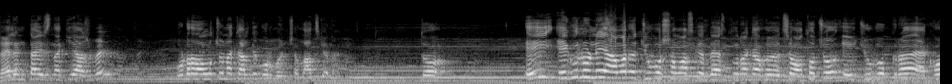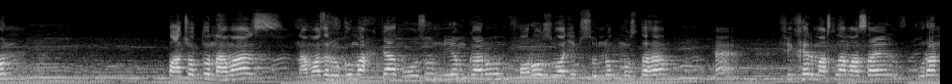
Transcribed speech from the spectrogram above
ভ্যালেন্টাইজ নাকি আসবে, ওটার আলোচনা কালকে করব ইনশাল্লাহ, আজকে না। তো এই এগুলো নিয়ে আমাদের যুব সমাজকে ব্যস্ত রাখা হয়েছে, অথচ এই যুবকরা এখন পাঁচত্ব নামাজ, নামাজের হুকুম, আহকাম মৌজুন নিয়ম কানুন, ফরজ, ওয়াজিব, সুন্নত, মুস্তাহাব হ্যাঁ ফিখের মাসলা মাসাইল কোরআন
